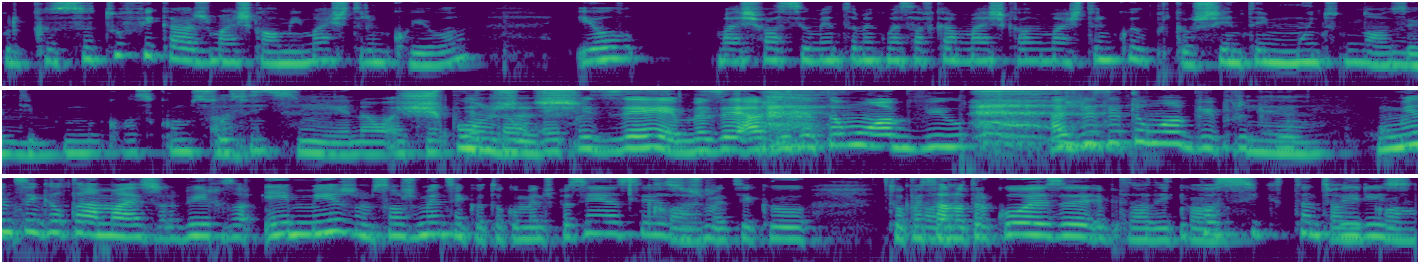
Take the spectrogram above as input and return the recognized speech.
Porque se tu ficares mais calma e mais tranquila, ele mais facilmente também começa a ficar mais calmo e mais tranquilo, porque eles sentem muito de nós. É hum. É tipo quase como se fossem sim, não, é esponjas. É, é, pois é, mas é, às vezes é tão óbvio. Às vezes é tão óbvio, porque yeah. momentos em que ele está mais. É mesmo, são os momentos em que eu estou com menos paciência, claro. os momentos em que eu estou a pensar claro. noutra coisa. Tal e eu consigo tanto Tal ver isso.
